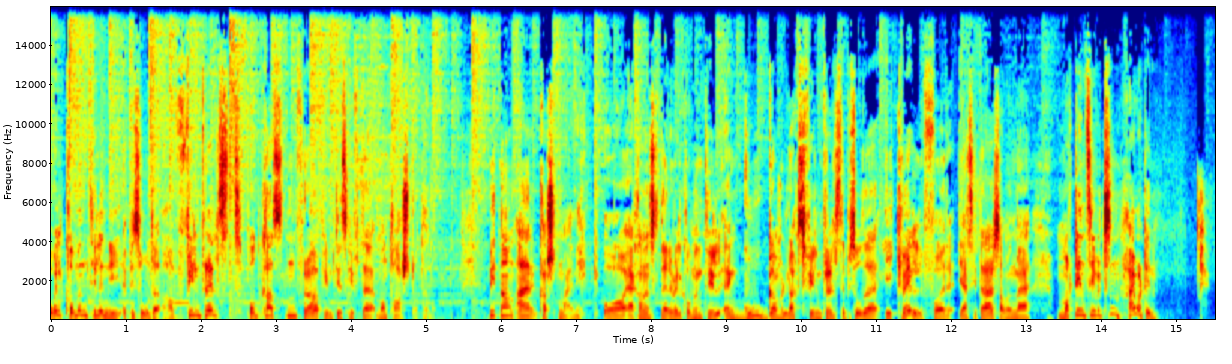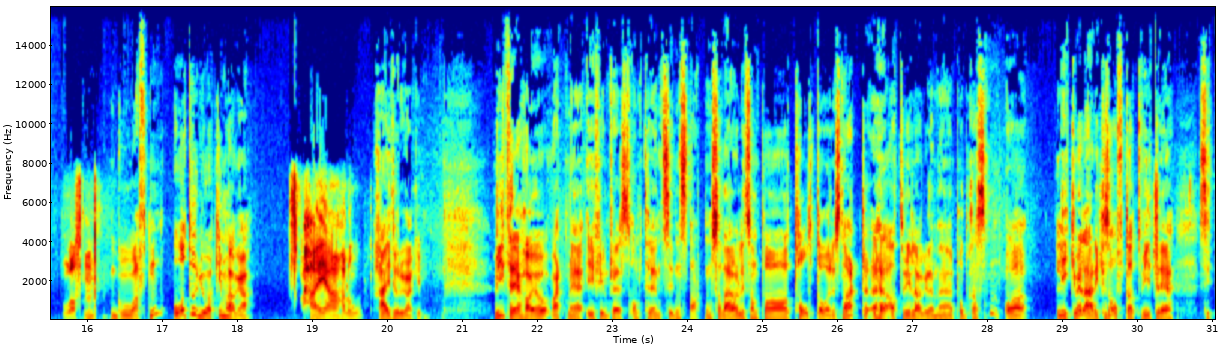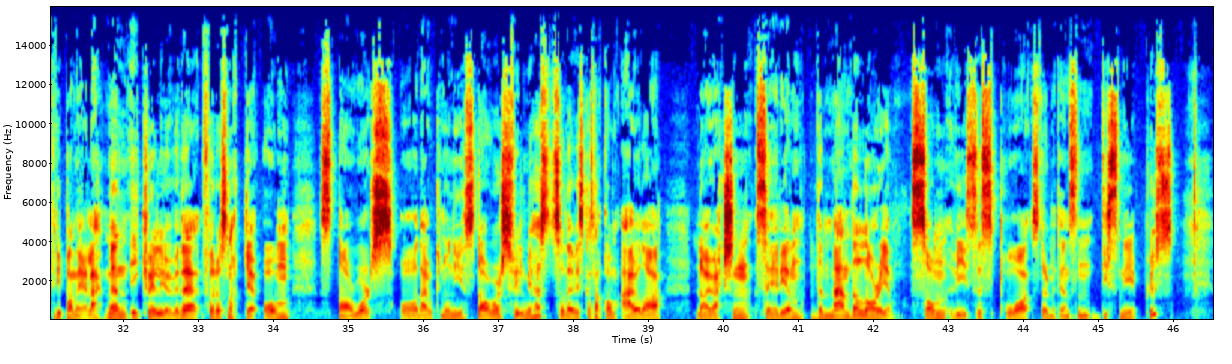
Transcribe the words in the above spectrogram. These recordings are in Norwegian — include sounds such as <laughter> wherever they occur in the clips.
og velkommen til en ny episode av Filmfrelst, podkasten fra filmtidsskriftet montasj.no. Mitt navn er Karsten Meinick, og jeg kan ønske dere velkommen til en god, gammeldags Filmfrelst-episode i kveld. For jeg sitter her sammen med Martin Sivertsen. Hei, Martin. God aften. God aften. Og Tor Joakim Haga. Hei, ja, hallo. Hei, Tor Joakim. Vi tre har jo vært med i Filmfrelst omtrent siden starten, så det er jo liksom på tolvte året snart eh, at vi lager denne podkasten. Og likevel er det ikke så ofte at vi tre sitter i panelet. Men i kveld gjør vi det for å snakke om Star Wars. Og det er jo ikke noen ny Star Wars-film i høst, så det vi skal snakke om, er jo da live action-serien The Mandalorian, som vises på strømmetjenesten Disney pluss.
